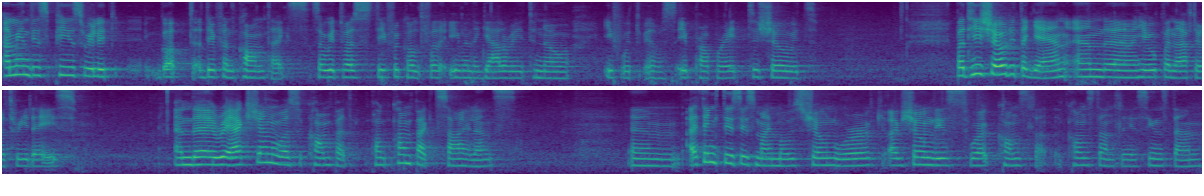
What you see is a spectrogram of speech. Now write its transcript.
I mean, this piece really got a different context. So it was difficult for even the gallery to know if it was appropriate to show it. But he showed it again, and uh, he opened after three days. And the reaction was compact, compact silence. Um, I think this is my most shown work. I've shown this work constant, constantly since then.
